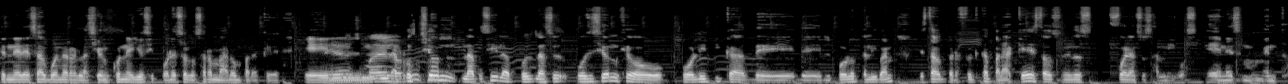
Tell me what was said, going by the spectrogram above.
tener esa buena relación con ellos y por eso los armaron para que la posición, la, sí, la, la, posición geopolítica del de, pueblo talibán estaba perfecta para que Estados Unidos fueran sus amigos en ese momento.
